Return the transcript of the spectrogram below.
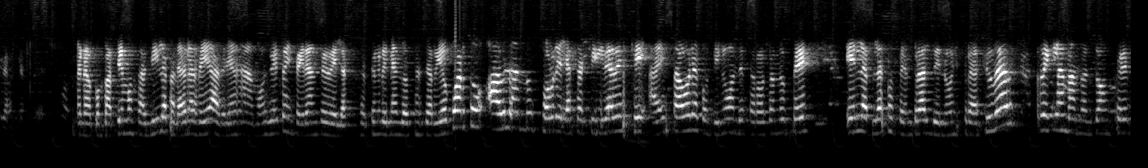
Gracias. Bueno, compartimos allí la palabra de Adriana Molleta, integrante de la Asociación Gremial Docente Río Cuarto, hablando sobre las actividades que a esta hora continúan desarrollándose en la plaza central de nuestra ciudad, reclamando entonces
